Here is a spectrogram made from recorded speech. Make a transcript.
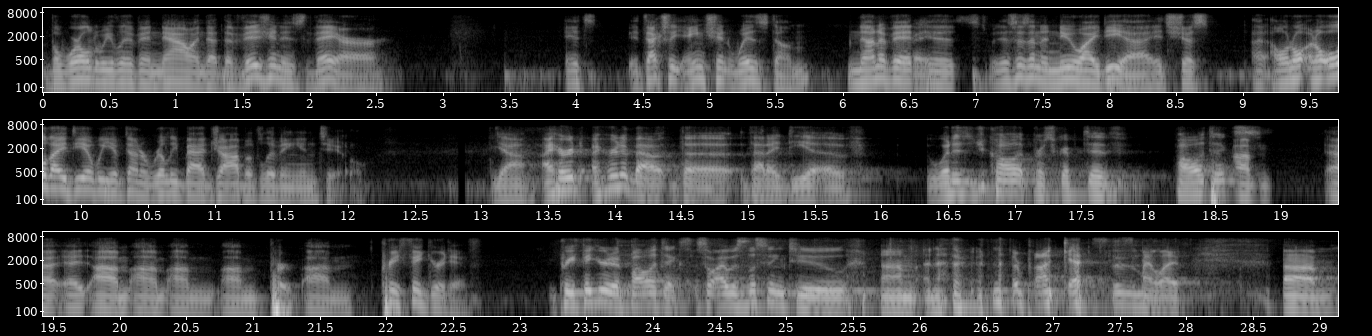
the world we live in now and that the vision is there. It's it's actually ancient wisdom. None of it right. is. This isn't a new idea. It's just an, an old idea we have done a really bad job of living into. Yeah, I heard I heard about the that idea of what did you call it? Prescriptive politics. Um, uh, uh um, um, um, um, per, um, prefigurative. Prefigurative politics. So I was listening to um, another another podcast. This is my life. Um,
